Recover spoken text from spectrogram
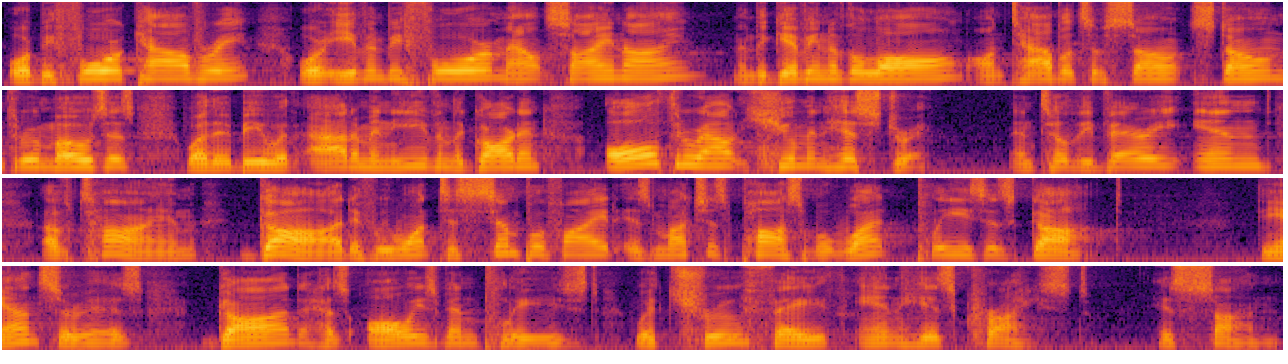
or before Calvary, or even before Mount Sinai and the giving of the law on tablets of stone through Moses, whether it be with Adam and Eve in the garden, all throughout human history until the very end of time, God, if we want to simplify it as much as possible, what pleases God? The answer is God has always been pleased with true faith in His Christ, His Son,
